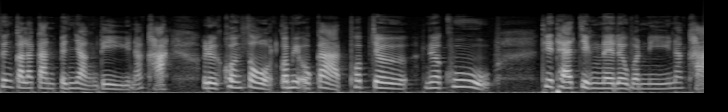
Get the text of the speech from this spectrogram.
ซึ่งกันและกันเป็นอย่างดีนะคะ หรือคนโสดก็มีโอกาสพบเจอเนื้อคู่ที่แท้จริงในเร็ววันนี้นะคะ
